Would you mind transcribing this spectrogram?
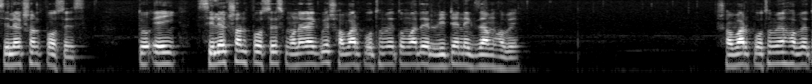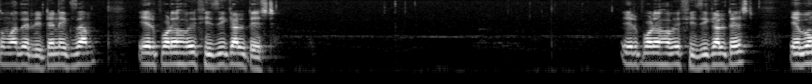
সিলেকশন প্রসেস তো এই সিলেকশন প্রসেস মনে রাখবে, সবার প্রথমে তোমাদের রিটেন এক্সাম হবে। সবার প্রথমে হবে তোমাদের রিটার্ন এক্সাম এরপরে হবে ফিজিক্যাল টেস্ট এরপরে হবে ফিজিক্যাল টেস্ট এবং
